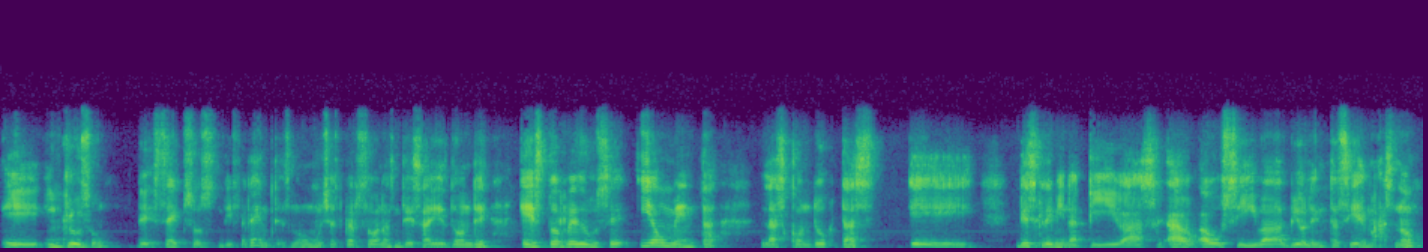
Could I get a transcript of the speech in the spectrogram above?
incluso de sexos diferentes, ¿no? Muchas personas, entonces ahí es donde esto reduce y aumenta las conductas eh, discriminativas, abusivas, violentas y demás, ¿no?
